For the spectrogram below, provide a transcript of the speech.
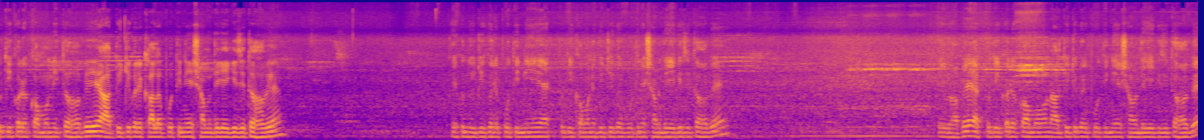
পুঁতি করে কমন নিতে হবে, আর দুইটি করে কালো পুঁতি নিয়ে সামনের দিকে এগিয়ে যেতে হবে। দেখুন, দুইটি করে পুঁতি নিয়ে, এক পুঁতি কমনে, দুইটি করে পুঁতি নিয়ে সামনের দিকে এগিয়ে যেতে হবে। এইভাবে এক পুঁতি করে কমন আর দুইটি করে পুঁতি নিয়ে সামনের দিকে এগিয়ে যেতে হবে।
